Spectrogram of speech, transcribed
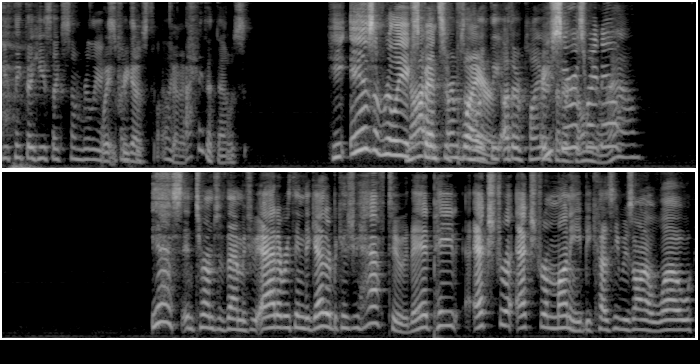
you think that he's like some really Waiting for you expensive. guys to like, finish. I think that that was He is a really not in expensive terms player. Of like the other players. Are you that serious going right now? Around. Yes, in terms of them, if you add everything together, because you have to. They had paid extra, extra money because he was on a low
